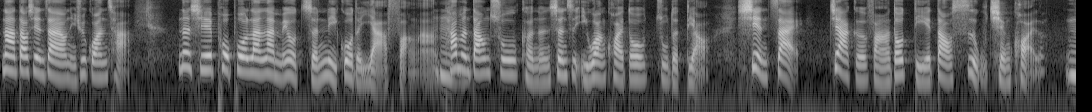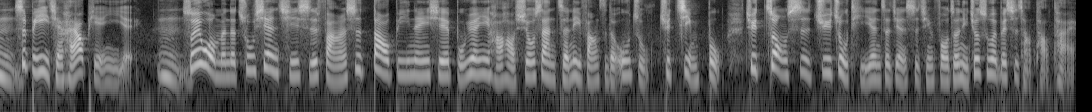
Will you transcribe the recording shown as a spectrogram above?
那到现在哦，你去观察那些破破烂烂没有整理过的雅房啊，嗯，他们当初可能甚至一万块都租得掉，现在。价格反而都跌到四五千块了，嗯，是比以前还要便宜耶，嗯，所以我们的出现其实反而是倒逼那一些不愿意好好修缮整理房子的屋主去进步，去重视居住体验这件事情，否则你就是会被市场淘汰。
